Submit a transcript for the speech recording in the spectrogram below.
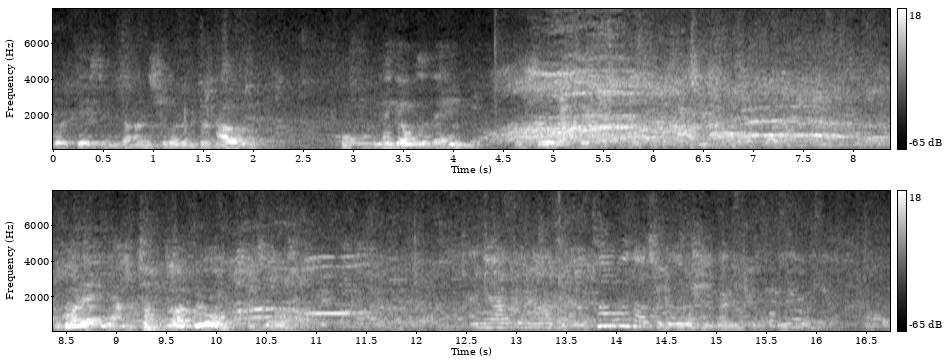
볼 때 있으면 인사 나누시기 바랍니다. 다음 홍혜경 선생님 혹시 이번에 양천중학교로 가시고 안녕하세요. 저는 처음부터 중국어를 담당했었고요. 어,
